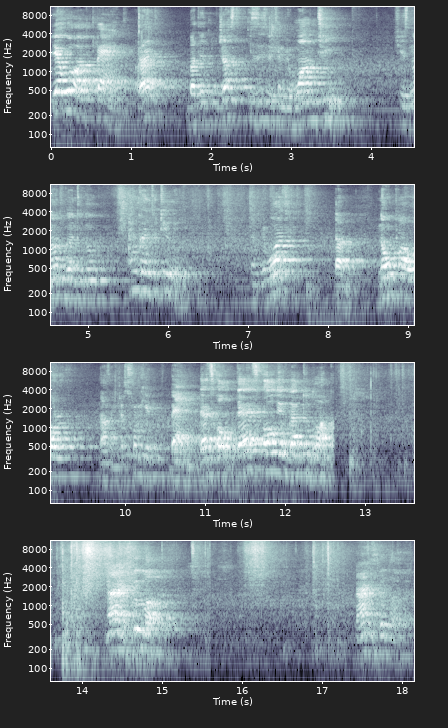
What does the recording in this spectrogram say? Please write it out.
Yeah, what? Bang, right? But it just as easily can be one, two. She's not going to do, I'm going to kill you. What? Done. No power, nothing. Just from here, bang. That's all. That's all you've got to block. Nice, good block. Nice, good block.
